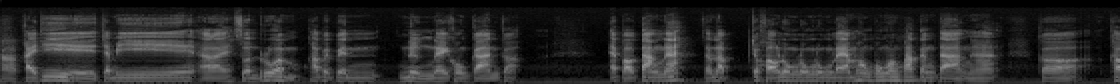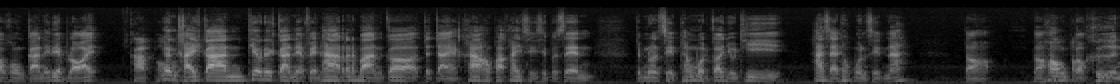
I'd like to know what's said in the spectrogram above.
ครับใครที่จะมีอะไรส่วนร่วมเข้าไปเป็นหนึ่งในโครงการก็แอปเป๋าตังค์นะสำหรับเจ้าของโรงโรงโรงแรมห้องพงห้องพักต่างๆนะฮะก็เข้าโครงการให้เรียบร้อยครับผมเงื่อนไขการเที่ยวด้วยกันเนี่ยเฟส5รัฐบาลก็จะจ่ายค่าห้องพักให้ 40%จำนวนสิทธิ์ทั้งหมดก็อยู่ที่5 6 0 0 0 0สิทธิ์นะต่อต่อห้องต่อคืน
